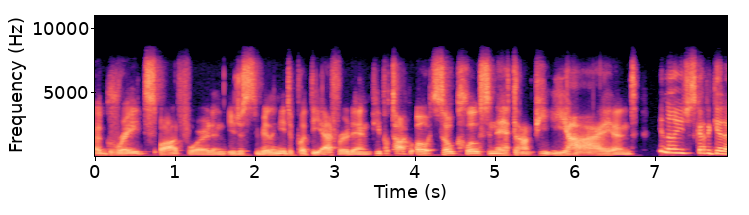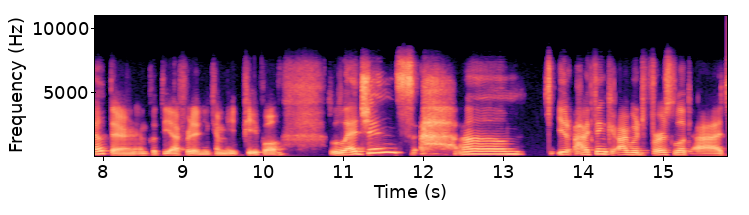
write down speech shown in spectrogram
a great spot for it, and you just really need to put the effort in. People talk, oh, it's so close knit on PEI, and you know, you just got to get out there and, and, put the effort in. You can meet people. Legends, um, you know, I think I would first look at,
